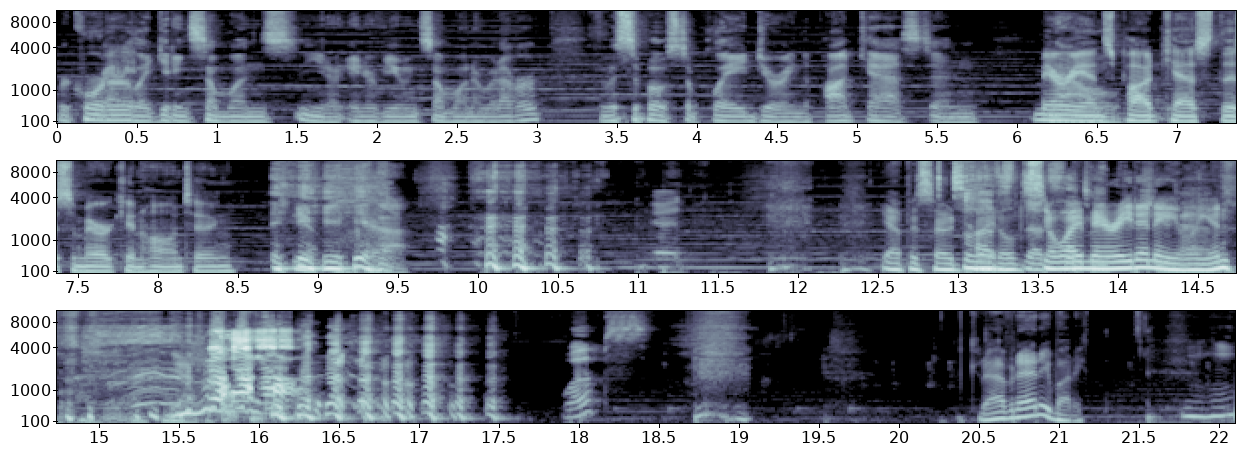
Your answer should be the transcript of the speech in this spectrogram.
recorder, Right. like getting someone's you know interviewing someone or whatever. It was supposed to play during the podcast, and Marianne's now- podcast, This American Haunting. yeah. Good. The episode So titled that's "So I Married an. Alien." Whoops. Could happen to anybody. hmm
